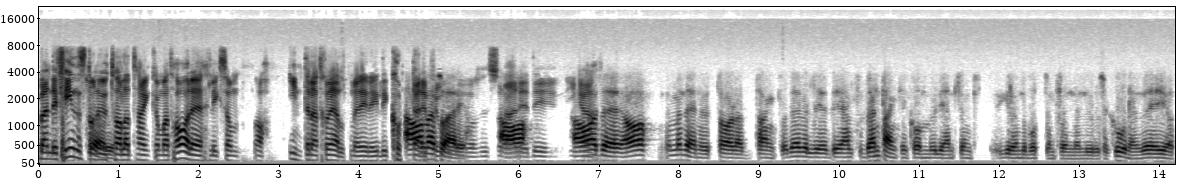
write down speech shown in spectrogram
Men det finns Så någon det. uttalad tanke om att ha det liksom ja, internationellt men det är kortare Ja, men så prov är det. och sådär. Ja. Det är inga... ja, det, ja, men det är en uttalad tanke och det är väl, det alltså, den tanken kommer väl egentligen i grund och botten från endurosektionen. Det är ju att,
